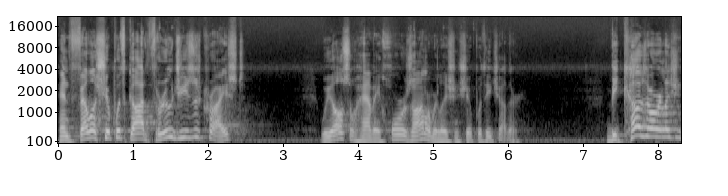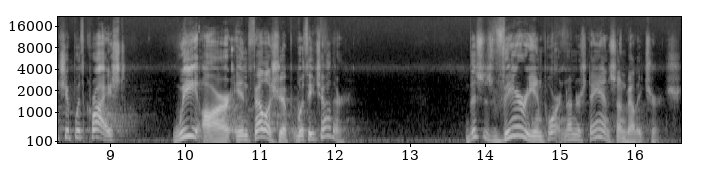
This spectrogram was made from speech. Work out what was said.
and fellowship with God through Jesus Christ, we also have a horizontal relationship with each other. Because of our relationship with Christ, we are in fellowship with each other. This is very important to understand, Sun Valley Church.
